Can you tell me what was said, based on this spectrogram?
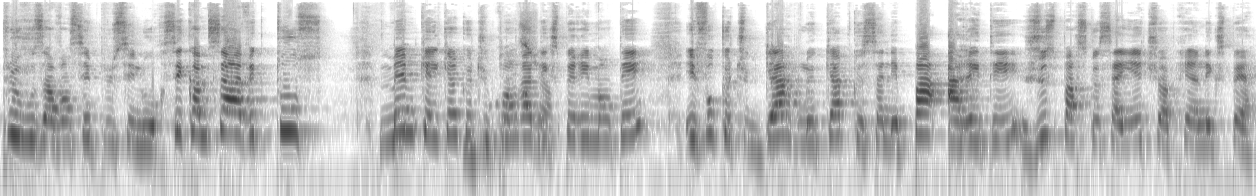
plus vous avancez, plus c'est lourd. C'est comme ça avec tous. Même quelqu'un que tu prendras d'expérimenter, il faut que tu gardes le cap que ça n'est pas arrêté juste parce que ça y est, tu as pris un expert.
